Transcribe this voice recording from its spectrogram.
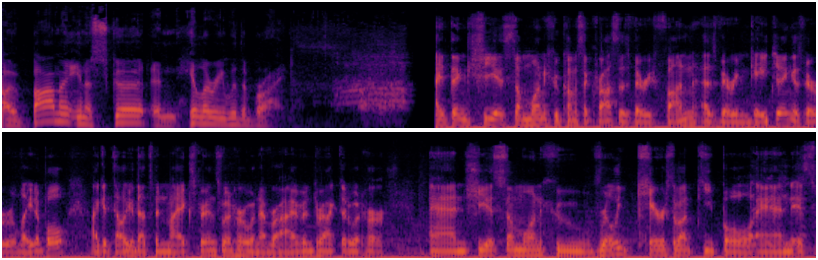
Obama in a skirt and Hillary with a brain. I think she is someone who comes across as very fun, as very engaging, as very relatable. I can tell you that's been my experience with her whenever I've interacted with her. And she is someone who really cares about people and is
